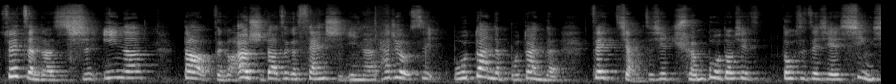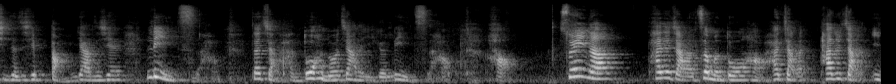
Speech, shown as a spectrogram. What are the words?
所以整个十一呢，到整个二十到这个三十一呢，他就是不断的不断的在讲这些，全部都是。都是这些信息的这些榜样，这些例子哈，在讲很多很多这样的一个例子哈。好，所以呢，他就讲了这么多哈，他讲了，他就讲一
